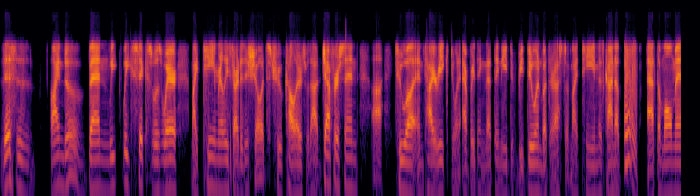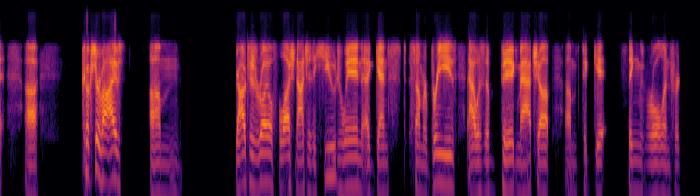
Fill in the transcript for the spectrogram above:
this is kind of been week week six was where my team really started to show its true colors without Jefferson, uh, Tua, and Tyreek doing everything that they need to be doing, but the rest of my team is kind of at the moment. Uh, Cook survives. Um, Grouch's Royal Flush notches a huge win against Summer Breeze. That was a big matchup um, to get things rolling for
